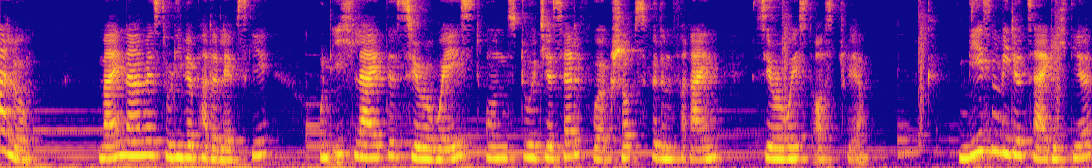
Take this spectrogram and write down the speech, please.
Hallo, mein Name ist Olivia Padalewski und ich leite Zero Waste und Do-it-yourself-Workshops für den Verein Zero Waste Austria. In diesem Video zeige ich dir,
